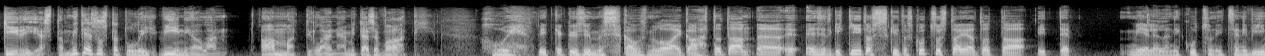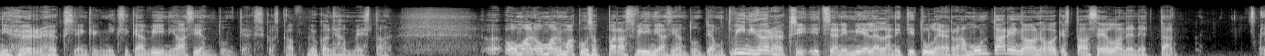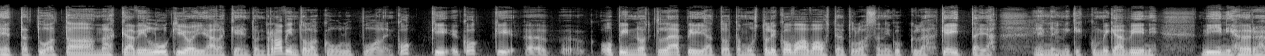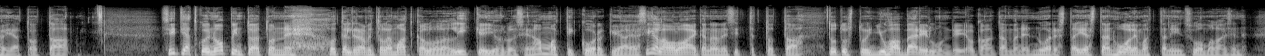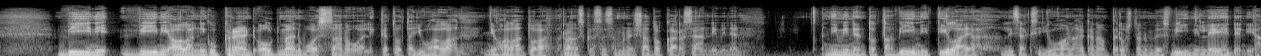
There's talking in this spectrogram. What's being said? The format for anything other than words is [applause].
kirjasta. Miten susta tuli viinialan ammattilainen ja mitä se vaatii? Hui, pitkä kysymys, kauas meillä on aikaa. Tota, ensinnäkin kiitos, kiitos kutsusta ja tota, itse mielelläni kutsun itseni viinihörhöksi enkä miksikään viiniasiantuntijaksi, koska jokainenhan meistä on oman, oman makunsa paras viiniasiantuntija, mutta viinihörhöksi itseäni mielelläni tituleeraa. Mun tarina on oikeastaan sellainen, että että tuota, mä kävin lukion jälkeen tuon ravintolakoulupuolen kokki, kokki ö, opinnot läpi ja tuota, musta oli kovaa vauhtia tulossa niin kuin kyllä keittäjä ennemminkin kuin mikään viini, viinihörhö. Ja tota, sitten jatkoin opintoja tuonne hotelliravintola- ja matkailualan liikkeenjohdolliseen ammattikorkeaan ja siellä olo aikana niin sitten tota, tutustuin Juha Bärilundiin, joka on tämmöinen nuoresta iästään huolimatta niin suomalaisen viini, viinialan niin kuin grand old man voisi sanoa. Eli tuota Juhalla, on, Juhalla on tuolla Ranskassa semmoinen Chateau Carsään niminen niminen tota, viinitila ja lisäksi Juhan aikana on perustanut myös viinilehden. Ja,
